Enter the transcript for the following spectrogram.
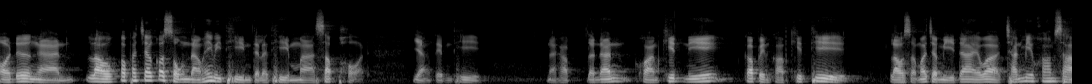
ออเดอร์งาน เราก็พระเจ้าก็ทรงนำให้มีทีมแต่ละทีมมา supportอย่างเต็มที่นะครับ ดังนั้นความคิดนี้ก็เป็นความคิดที่เราสามารถจะมีได้ว่าฉันมีความสา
